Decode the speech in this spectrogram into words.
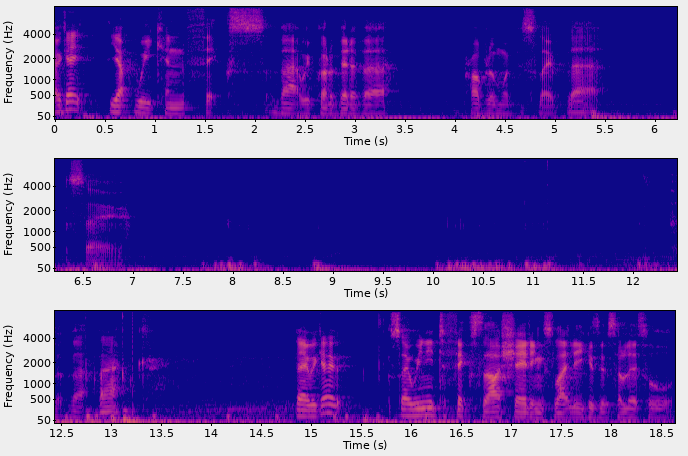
okay yep we can fix that. We've got a bit of a problem with the slope there so. Put that back. There we go. So we need to fix our shading slightly because it's a little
